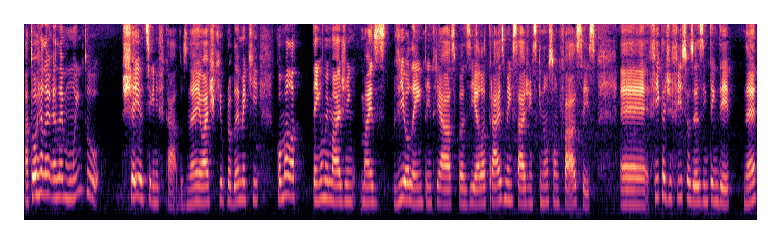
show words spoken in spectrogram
a torre ela, é, ela é muito cheia de significados, né? Eu acho que o problema é que, como ela tem uma imagem mais violenta, entre aspas, e ela traz mensagens que não são fáceis, é, fica difícil às vezes entender. Né?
